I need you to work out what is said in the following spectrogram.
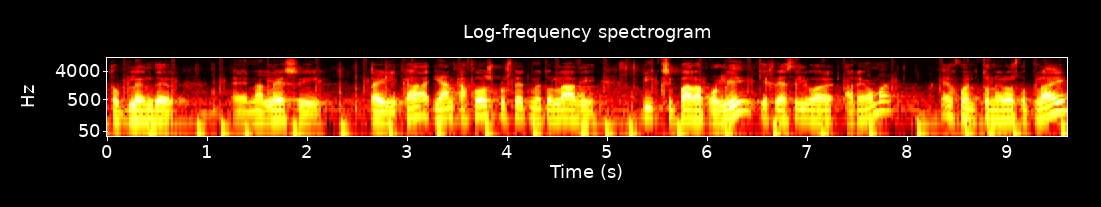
το blender ε, να λέσει τα υλικά ή αν καθώς προσθέτουμε το λάδι πήξει πάρα πολύ και χρειαστεί λίγο αρέωμα, έχουμε το νερό στο πλάι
